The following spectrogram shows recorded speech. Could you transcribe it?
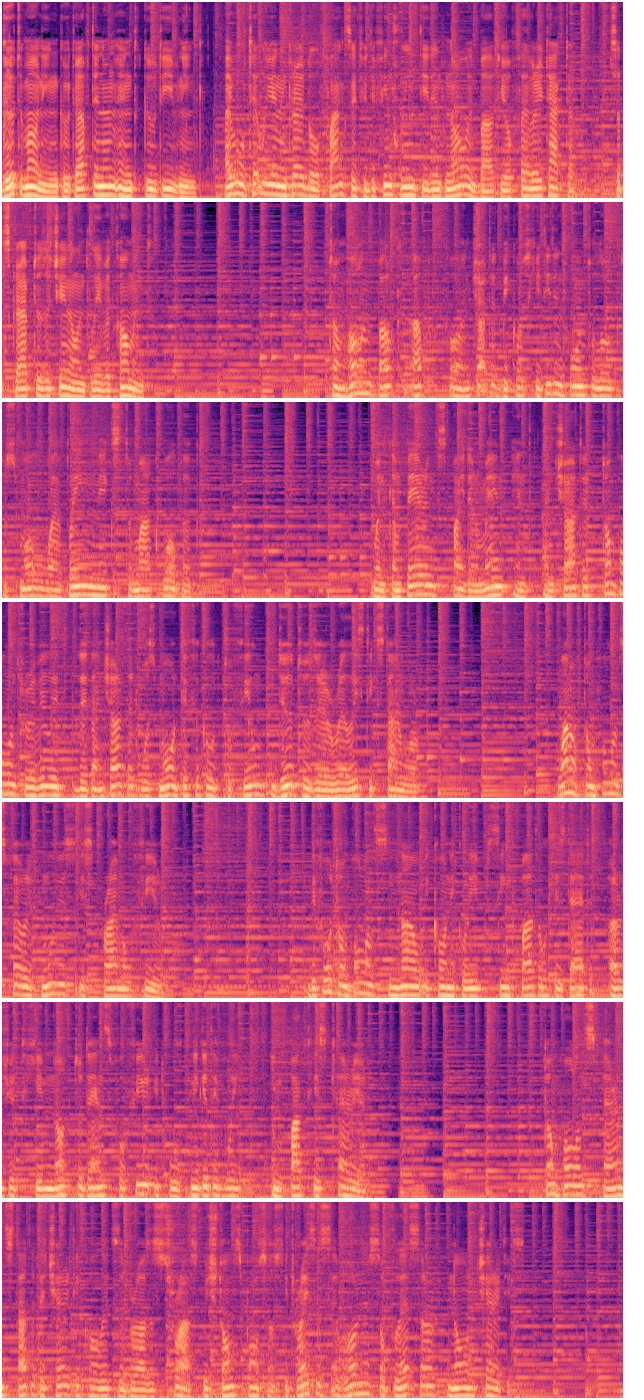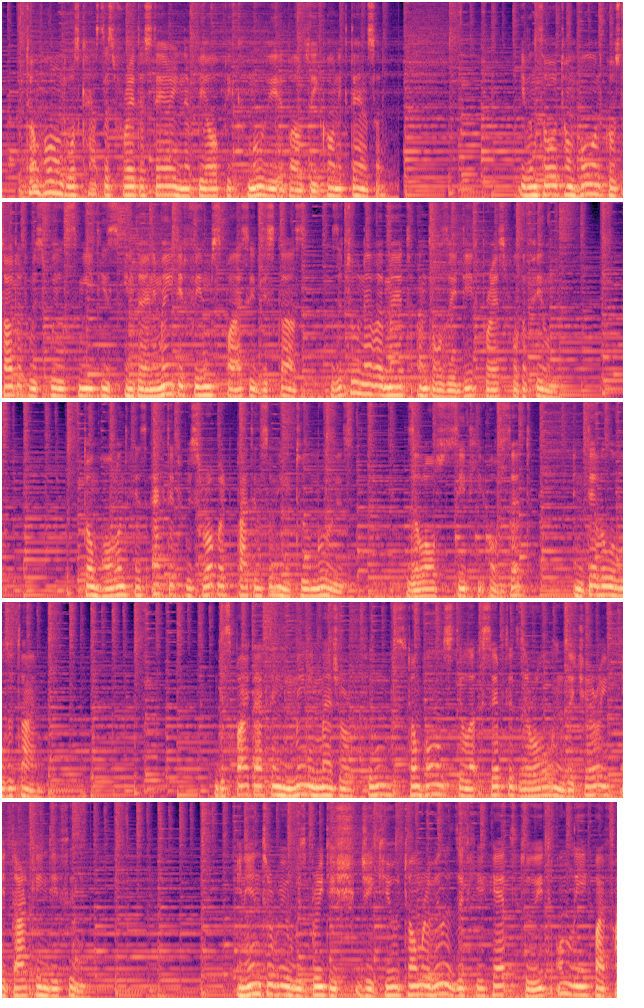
Good morning, good afternoon, and good evening. I will tell you an incredible fact that you definitely didn't know about your favorite actor. Subscribe to the channel and leave a comment. Tom Holland bulked up for Uncharted because he didn't want to look too small while playing next to Mark Wahlberg. When comparing Spider-Man and Uncharted, Tom Holland revealed that Uncharted was more difficult to film due to the realistic stunt work. One of Tom Holland's favorite movies is Primal Fear. Before Tom Holland's now iconic lip sync battle, his dad urged him not to dance for fear it would negatively impact his career. Tom Holland's parents started a charity called the Brothers Trust, which Tom sponsors. It raises awareness of lesser known charities. Tom Holland was cast as Fred Astaire in a biopic movie about the iconic dancer. Even though Tom Holland co-starred with Will Smith in the animated film Spies in Disguise, the two never met until they did press for the film. Tom Holland has acted with Robert Pattinson in two movies, The Lost City of Z and Devil All the Time. Despite acting in many major films, Tom Holland still accepted the role in The Cherry, a dark indie film. In an interview with British GQ, Tom revealed that he had to eat only 500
